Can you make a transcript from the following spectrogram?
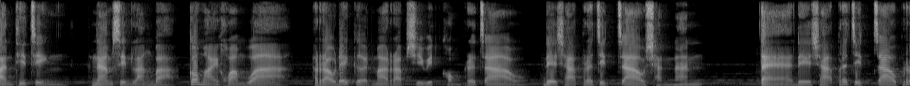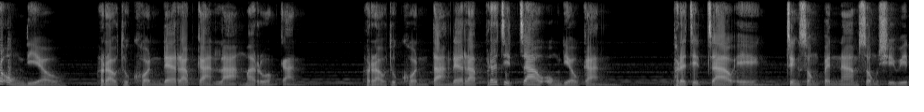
อันที่จริง น้ำสินล้างบาปก็หมายความว่า เราได้เกิดมารับชีวิตของพระเจ้า เดชะพระจิตเจ้าฉันนั้น แต่เดชะพระจิตเจ้าพระองค์เดียว เราทุกคนได้รับการล้างมารวมกัน เราทุกคนต่างได้รับพระจิตเจ้าองค์เดียวกัน พระจิตเจ้าเองจึงทรงเป็นน้ำทรงชีวิต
